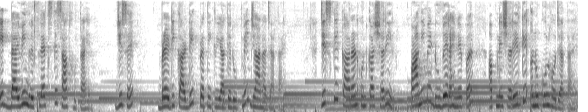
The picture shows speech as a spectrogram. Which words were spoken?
एक डाइविंग रिफ्लेक्स के साथ होता है, जिसे ब्रेडिकार्डिक प्रतिक्रिया के रूप में जाना जाता है, जिसके कारण उनका शरीर पानी में डूबे रहने पर अपने शरीर के अनुकूल हो जाता है।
